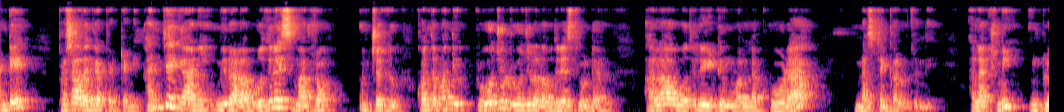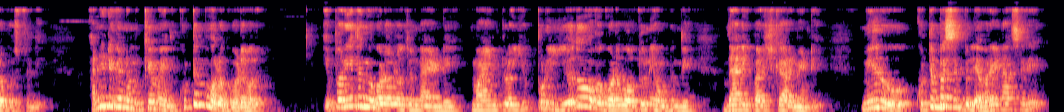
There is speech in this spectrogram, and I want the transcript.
అంటే ప్రసాదంగా పెట్టండి. అంతేగాని మీరు అలా వదిలేసి మాత్రం ఉంచొద్దు. కొంతమంది రోజులు రోజులు అలా వదిలేస్తూ ఉంటారు. అలా వదిలేయటం వల్ల కూడా నష్టం కలుగుతుంది. లక్ష్మి ఇంట్లోకి వస్తుంది. అన్నిటికంటే ముఖ్యమైనది కుటుంబంలో గొడవలు. విపరీతంగా గొడవలు అవుతున్నాయండి. మా ఇంట్లో ఎప్పుడు ఏదో ఒక గొడవ అవుతూనే ఉంటుంది. దానికి పరిష్కారం ఏంటి? మీరు కుటుంబ సభ్యులు ఎవరైనా సరే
